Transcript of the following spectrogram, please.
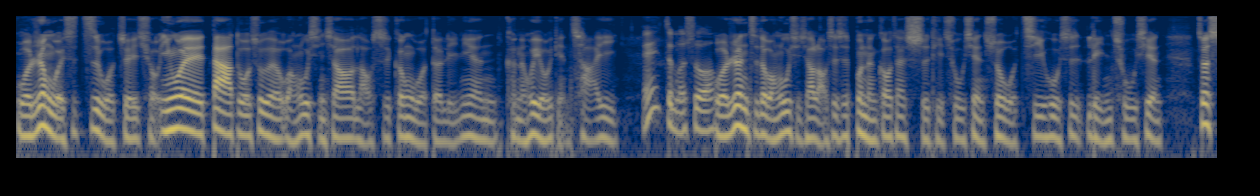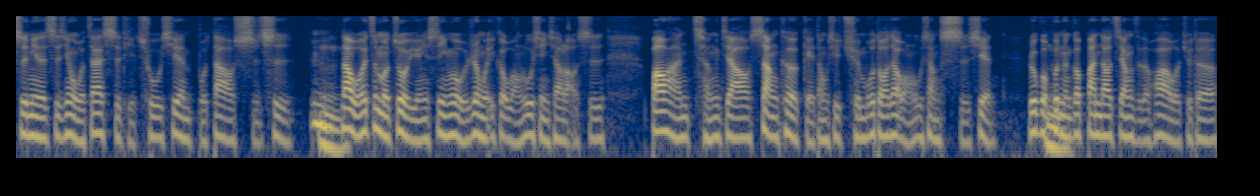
我认为是自我追求，因为大多数的网络行销老师跟我的理念可能会有一点差异。哎，怎么说？我认知的网络行销老师是不能够在实体出现，所以我几乎是零出现。这十年的时间，我在实体出现不到十次。嗯，那我会这么做的原因是因为我认为一个网络行销老师，包含成交、上课、给东西，全部都要在网络上实现。如果不能够办到这样子的话，我觉得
